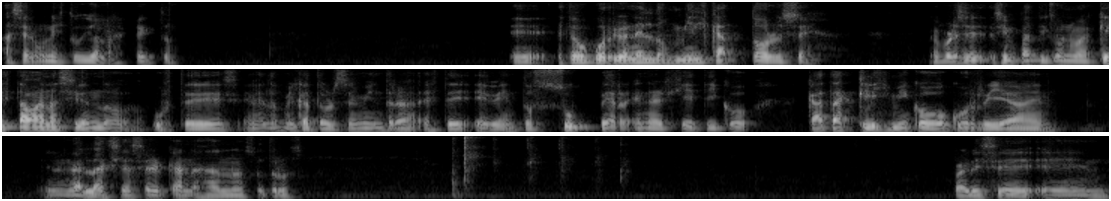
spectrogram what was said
hacer un estudio al respecto. Eh, esto ocurrió en el 2014. Me parece simpático nomás. ¿Qué estaban haciendo ustedes en el 2014 mientras este evento súper energético, cataclísmico ocurría en, en galaxias cercanas a nosotros? Parece eh,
